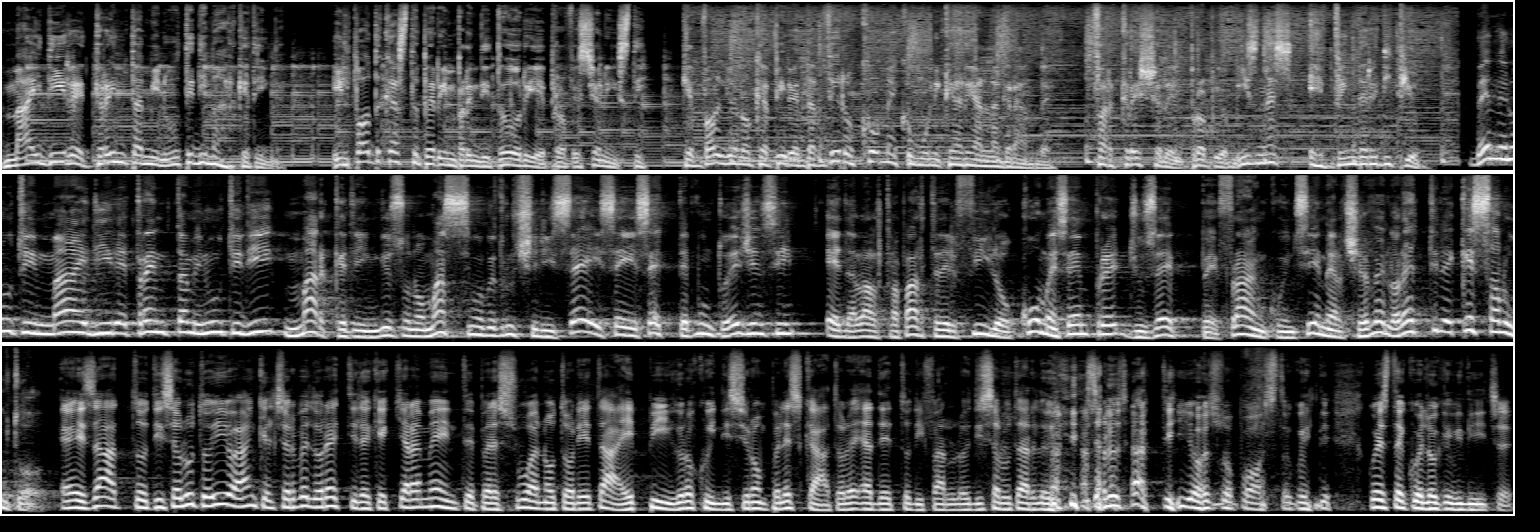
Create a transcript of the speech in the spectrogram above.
Mai dire 30 minuti di marketing. Il podcast per imprenditori e professionisti che vogliono capire davvero come comunicare alla grande, far crescere il proprio business e vendere di più. Benvenuti in Mai Dire 30 Minuti di Marketing. Io sono Massimo Petrucci di 667.agency e dall'altra parte del filo, come sempre, Giuseppe Franco insieme al cervello rettile che saluto. Esatto, ti saluto io e anche il cervello rettile che chiaramente per sua notorietà è pigro, quindi si rompe le scatole e ha detto di, farlo, di, salutarlo, di salutarti io al suo posto, quindi questo è quello che vi dice.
